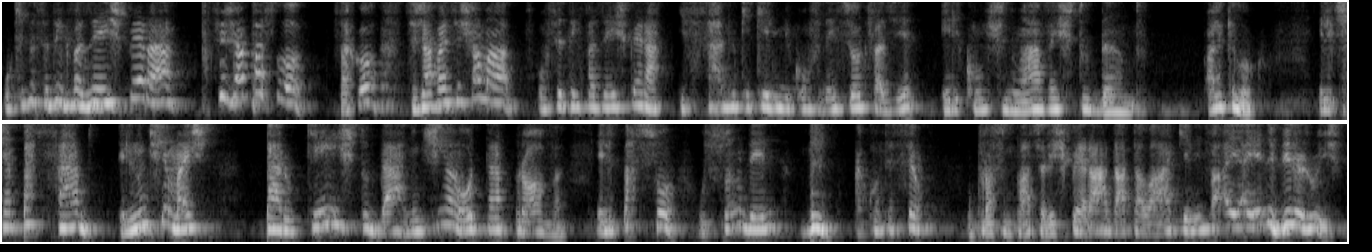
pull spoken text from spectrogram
o que você tem que fazer é esperar. Porque você já passou, sacou? Você já vai ser chamado. O que você tem que fazer é esperar. E sabe o que, que ele me confidenciou que fazia? Ele continuava estudando. Olha que louco. Ele tinha passado. Ele não tinha mais para o que estudar, não tinha outra prova. Ele passou. O sonho dele, bum, aconteceu. O próximo passo era esperar a data lá que ele vai, aí ele vira juiz,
